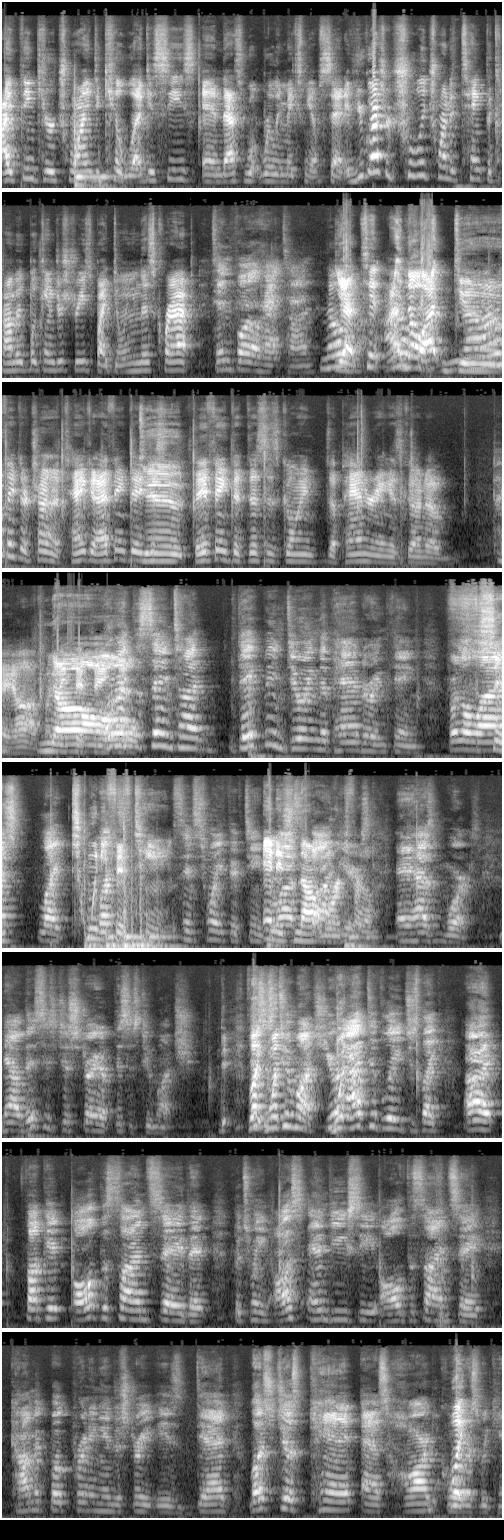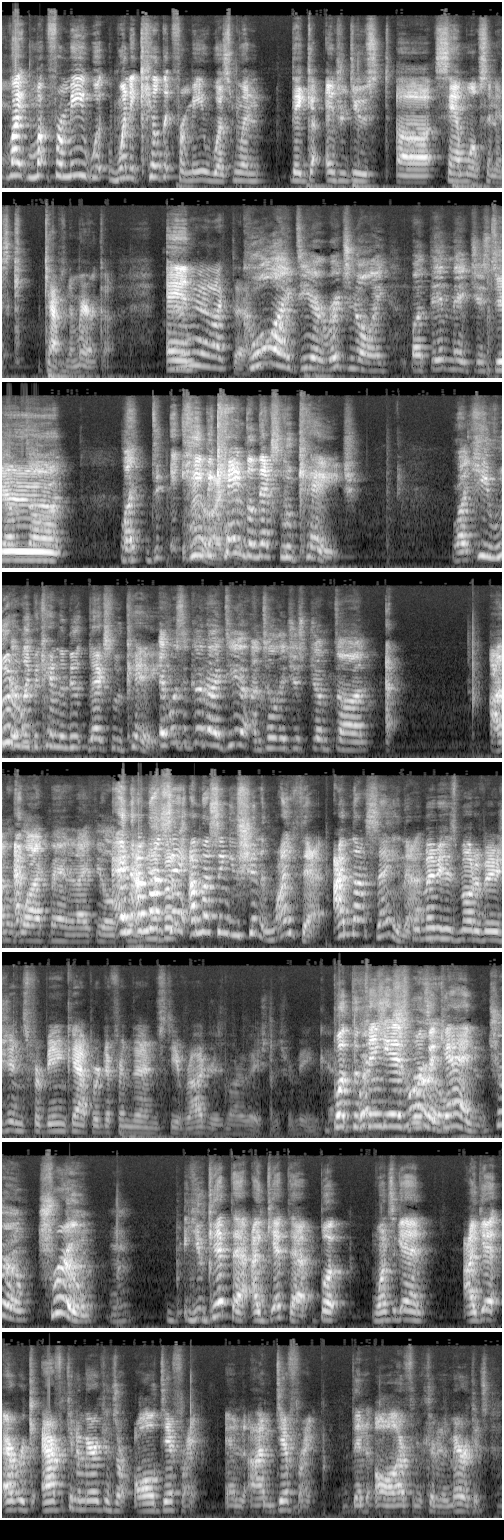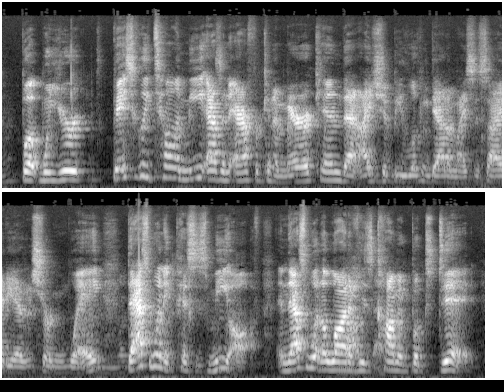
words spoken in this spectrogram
I think you're trying to kill legacies, and that's what really makes me upset. If you guys are truly trying to tank the comic book industries by doing this crap, Tinfoil hat time. No, Yeah, ti- I don't no, think, I- No, I don't think they're trying to tank it. I think they Dude. just they think that this is going, the pandering is going to pay off. I No. think they But at the same time, they've been doing the pandering thing for the last Since like 2015. like, since 2015, And it's not five worked for them. and it hasn't worked. Now this is just straight up. This is too much. like this when, is too much. You're when- actively just like, all right, fuck it. All of the signs say that between us and DC, all of the signs say comic book printing industry is dead. Let's just can it as hardcore like, as we can. like for me, when it killed it for me was when they got introduced uh, Sam Wilson as Captain America, and yeah, I like that. cool idea originally, but then they just Dude. jumped on. Like d- he like became it. the next Luke Cage. Like He literally was, became the new, next Luke Cage. it was a good idea until they just jumped on. I'm a black man and I feel. And I'm not but- saying I'm not saying you shouldn't like that. I'm not saying that. Well, maybe his motivations for being Cap were different than Steve Rogers' motivations for being Cap. but the Which thing is, once again, True. true. Mhm. You get that. I get that. But once again, I get every African Americans are all different, and I'm different than all African Americans. But when you're basically telling me as an African American that I should be looking down on my society as a certain way, that's when it pisses me off. And that's what a lot of his comic books did.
